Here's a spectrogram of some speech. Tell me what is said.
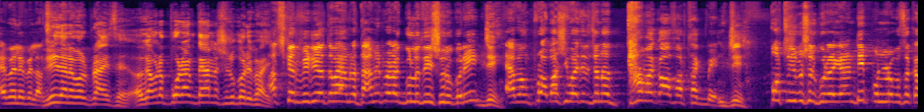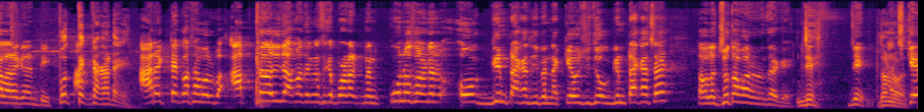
অ্যাভেলেবেল আছে। রিজনেবল প্রাইসে ওকে আমরা প্রোডাক্ট দেখানো শুরু করি ভাই। আজকের ভিডিওতে ভাই আমরা দামি প্রোডাক্টগুলো দিয়ে শুরু করি এবং প্রবাসী ভাইদের জন্য ধামাকা অফার থাকবে। জি। পঁচিশ বছর গুণের গ্যারান্টি পনেরো বছর কালার গ্যারান্টি প্রত্যেকটা খাটে। আরেকটা কথা বলব আপনারা যদি আমাদের কাছ থেকে প্রোডাক্ট নেন কোনো ধরনের অগ্রিম টাকা দিবেন না। কেউ যদি অগ্রিম টাকা চায় তাহলে জুতা বানানো থাকে। জি। জি আজকে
